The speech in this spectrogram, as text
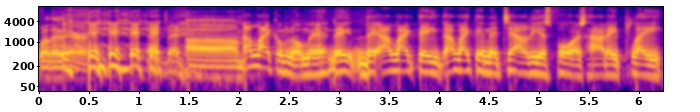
Well, they're there. I like them though, man. They, they, I like they, I like their mentality as far as how they play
